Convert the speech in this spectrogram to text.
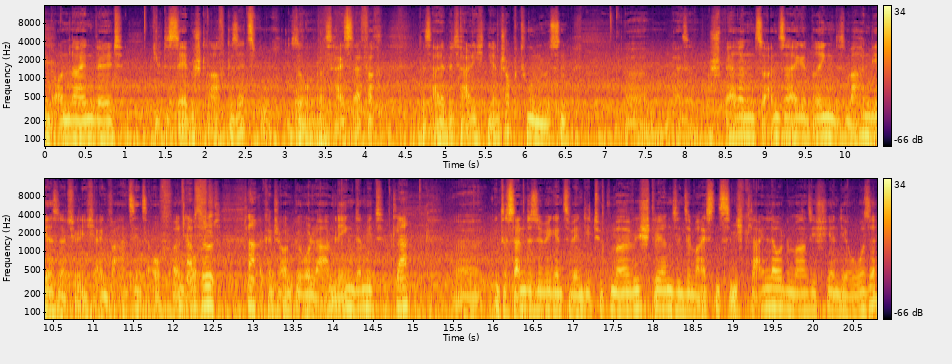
und Online-Welt gibt es dasselbe Strafgesetzbuch. So, das heißt einfach, dass alle Beteiligten ihren Job tun müssen. Also Sperren zur Anzeige bringen, das machen wir, das ist natürlich ein Wahnsinnsaufwand. Absolut, klar. Da kann ich auch ein Büro lahmlegen damit. Klar. Äh, interessant ist übrigens, wenn die Typen mal erwischt werden, sind sie meistens ziemlich kleinlaut und machen sich schier in die Hose.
